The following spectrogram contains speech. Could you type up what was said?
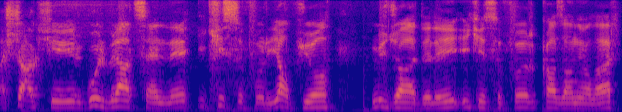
Başakşehir Gulbratsen'le 2-0 yapıyor. Mücadeleyi 2-0 kazanıyorlar.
